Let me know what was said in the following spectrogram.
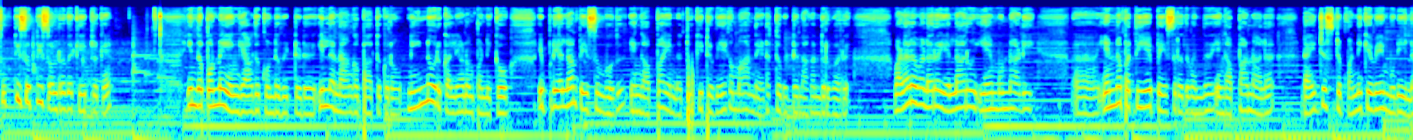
சுற்றி சுற்றி சொல்கிறத கேட்டிருக்கேன். இந்த பொண்ணை எங்கேயாவது கொண்டு விட்டுடு இல்லை நாங்கள் பார்த்துக்குறோம் நீ இன்னொரு கல்யாணம் பண்ணிக்கோ. இப்படியெல்லாம் பேசும்போது எங்கள் அப்பா என்னை தூக்கிட்டு வேகமாக அந்த இடத்த விட்டு நகர்ந்துருவார். வளர வளர எல்லாரும் என் முன்னாடி என்னை பற்றியே பேசுகிறது வந்து எங்கள் அப்பானால் டைஜஸ்ட் பண்ணிக்கவே முடியல.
